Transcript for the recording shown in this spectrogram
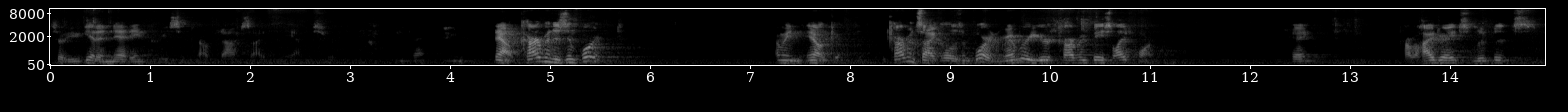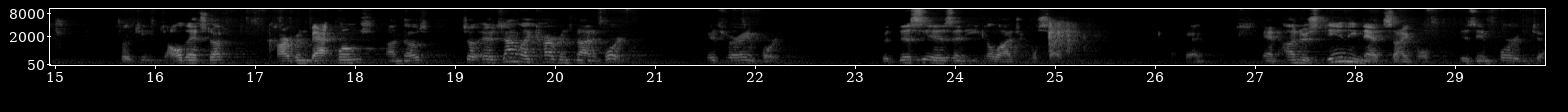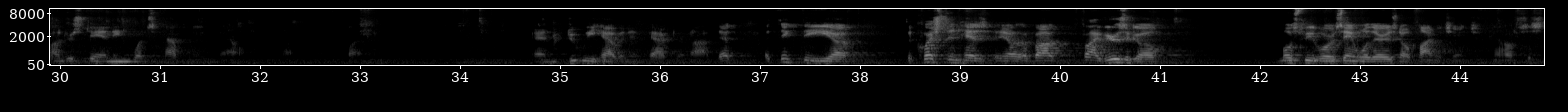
So you get a net increase in carbon dioxide in the atmosphere. Okay? Now, carbon is important. I mean, you know, the carbon cycle is important. Remember, you're a carbon-based life form. Okay? Carbohydrates, lipids, proteins, all that stuff, carbon backbones on those. So it's not like carbon's not important. It's very important. But this is an ecological cycle. Okay? And understanding that cycle is important to understanding what's happening now on the planet. And do we have an impact or not? That I think the uh, the question has, you know, about five years ago, most people are saying, well, there is no climate change. Know, it's just,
